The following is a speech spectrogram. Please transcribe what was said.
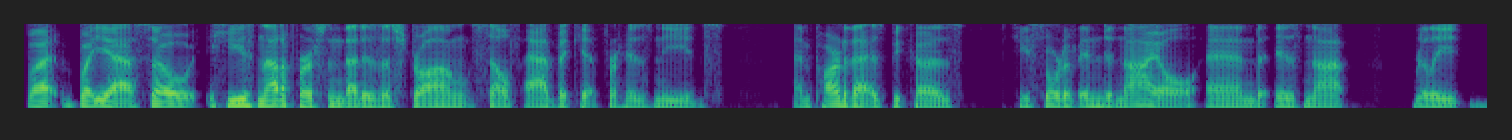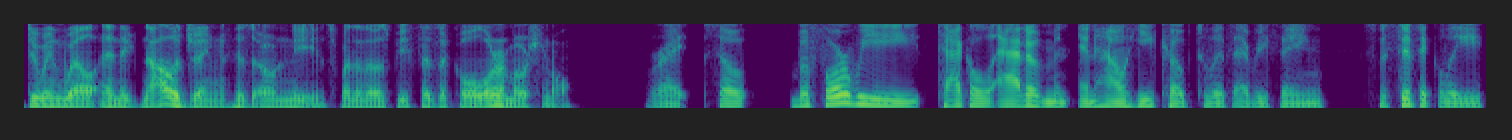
but but yeah. So he's not a person that is a strong self advocate for his needs, and part of that is because he's sort of in denial and is not really doing well in acknowledging his own needs, whether those be physical or emotional. Right. So before we tackle Adam and, and how he coped with everything specifically,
